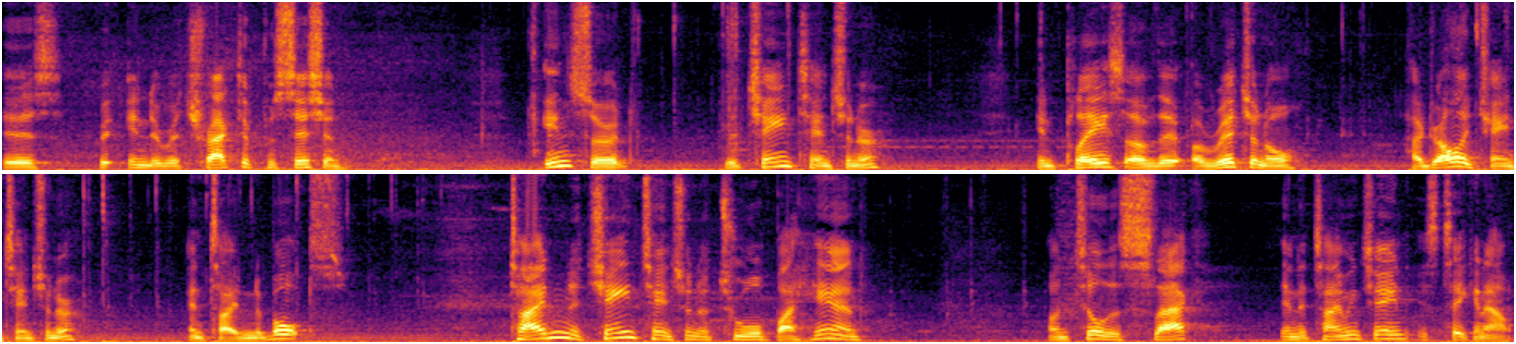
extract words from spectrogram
is in the retracted position. Insert the chain tensioner in place of the original hydraulic chain tensioner and tighten the bolts. Tighten the chain tensioner tool by hand until the slack in the timing chain is taken out.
